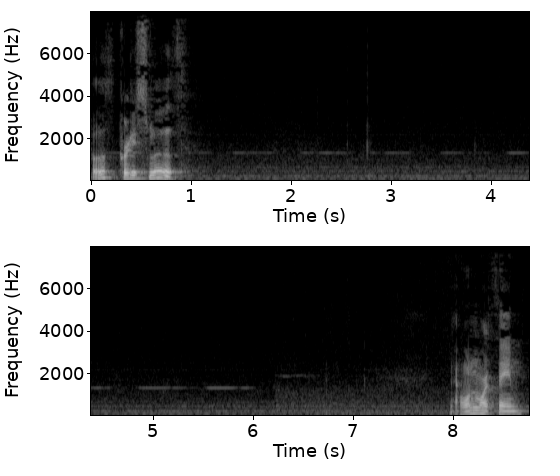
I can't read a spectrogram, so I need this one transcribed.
Both pretty smooth. Now one more thing,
